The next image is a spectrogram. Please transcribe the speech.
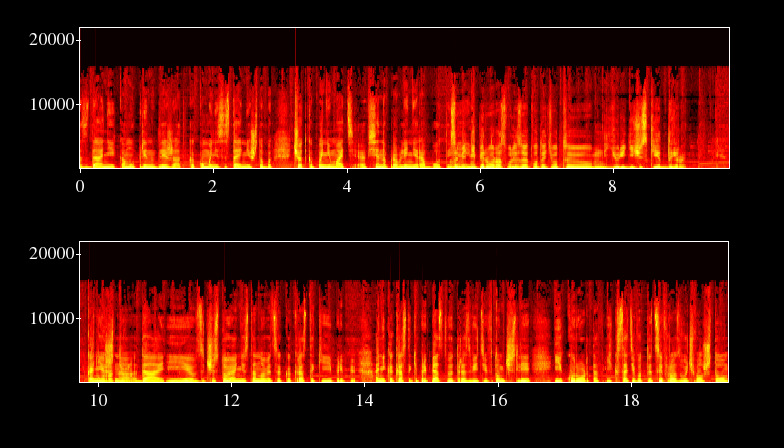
зданий кому принадлежат, в каком они состоянии, чтобы четко понимать э, все направления работы. Заметь, И- не первый раз вылезают вот эти вот э, юридические дыры. Конечно, да, и зачастую они становятся как раз-таки, они как раз-таки препятствуют развитию, в том числе и курортов. И, кстати, вот ты цифру озвучивал, что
